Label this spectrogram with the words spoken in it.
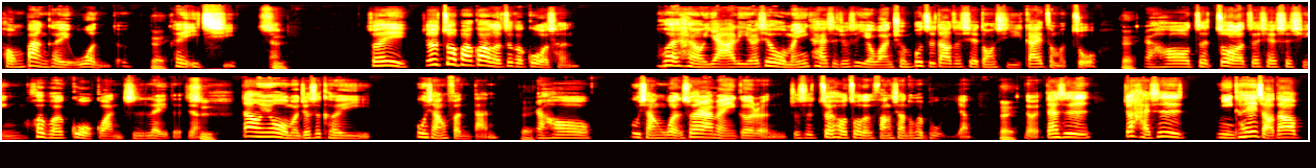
同伴可以问的，对可以一起。是所以就是做报告的这个过程会很有压力，而且我们一开始就是也完全不知道这些东西该怎么做，对。然后这做了这些事情会不会过关之类的，这样。是。但因为我们就是可以互相分担，对。然后互相问，虽然每一个人就是最后做的方向都会不一样，对。对，但是就还是你可以找到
